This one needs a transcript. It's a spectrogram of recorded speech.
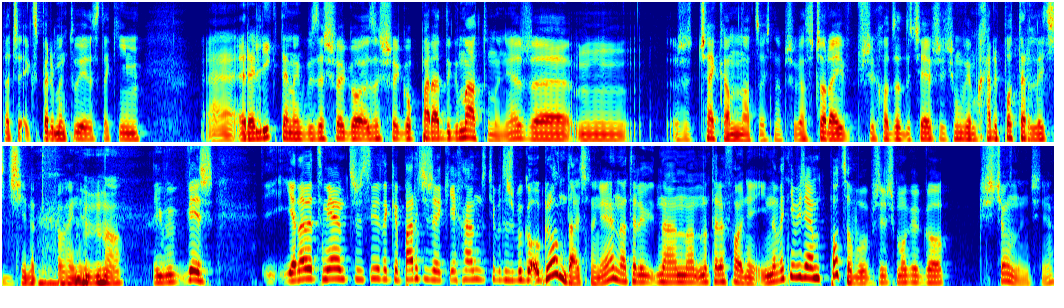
znaczy eksperymentuję z takim e, reliktem jakby zeszłego, zeszłego paradygmatu, no nie? Że, mm, że czekam na coś. Na przykład wczoraj przychodzę do ciebie, przecież mówiłem, Harry Potter leci dzisiaj na TVN. No. Jakby, wiesz, ja nawet miałem przez chwilę takie parcie, że jak jechałem do ciebie, to żeby go oglądać, no nie? Na, tele, na, na, na telefonie. I nawet nie wiedziałem po co, bo przecież mogę go ściągnąć, nie?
